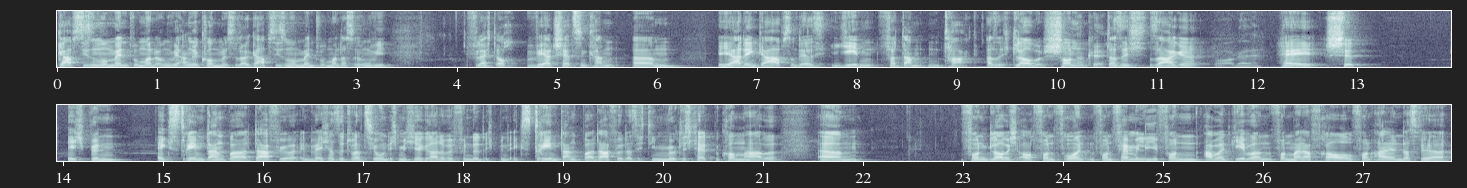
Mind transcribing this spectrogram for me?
gab es diesen Moment, wo man irgendwie angekommen ist oder gab es diesen Moment, wo man das irgendwie vielleicht auch wertschätzen kann? Ähm, ja, den gab es und der ist jeden verdammten Tag. Also ich glaube schon, okay. dass ich sage, Boah, hey, shit, ich bin extrem dankbar dafür, in welcher Situation ich mich hier gerade befinde. Ich bin extrem dankbar dafür, dass ich die Möglichkeit bekommen habe, ähm, von, glaube ich, auch von Freunden, von Family, von Arbeitgebern, von meiner Frau, von allen, dass wir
